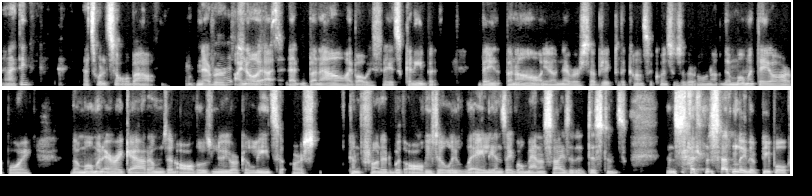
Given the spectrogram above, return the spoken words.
And I think that's what it's all about. Never, yeah, I know at, uh, at Banal, I've always say it's kind of, but banal, you know, never subject to the consequences of their own. The moment they are, boy, the moment Eric Adams and all those New York elites are confronted with all these illegal aliens, they romanticize at a distance. And suddenly the people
